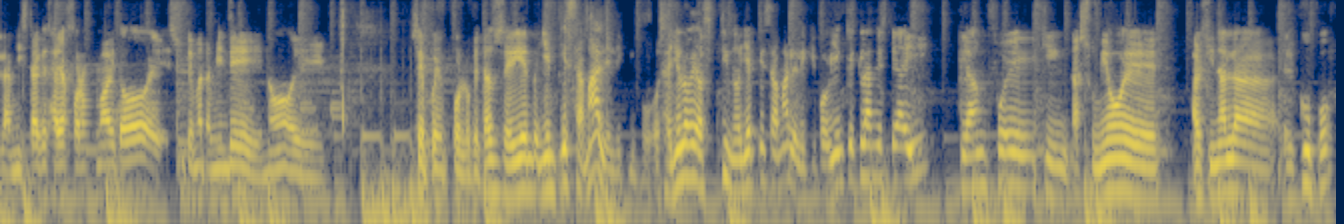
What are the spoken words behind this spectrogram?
la amistad que se haya formado y todo, es un tema también de, ¿no? Eh, pues por lo que está sucediendo, y empieza mal el equipo. O sea, yo lo veo así, ¿no? Ya empieza mal el equipo. Bien que Clan esté ahí, Clan fue quien asumió eh, al final el cupo,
